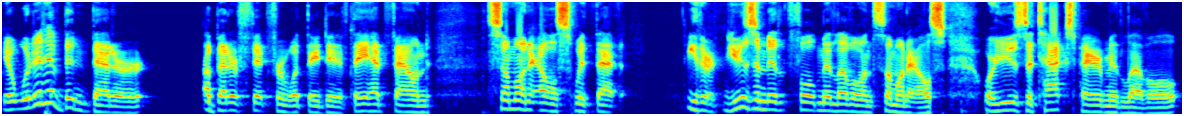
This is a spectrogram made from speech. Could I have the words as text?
You know, would it have been better, a better fit for what they did if they had found someone else with that either use a mid full mid level on someone else or use the taxpayer mid level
